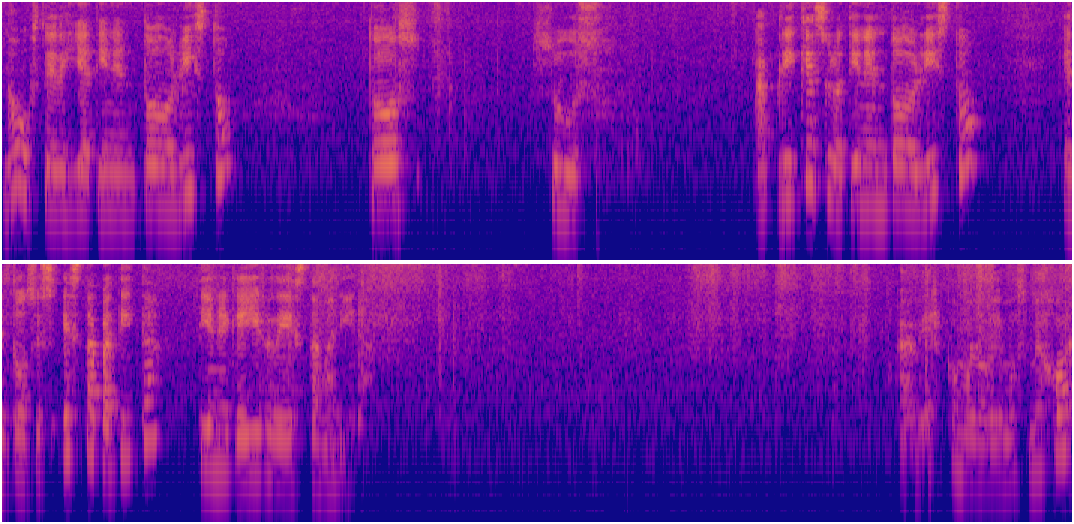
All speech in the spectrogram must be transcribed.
¿no? Ustedes ya tienen todo listo, todos sus apliques lo tienen todo listo, entonces esta patita tiene que ir de esta manera. A ver cómo lo vemos mejor.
